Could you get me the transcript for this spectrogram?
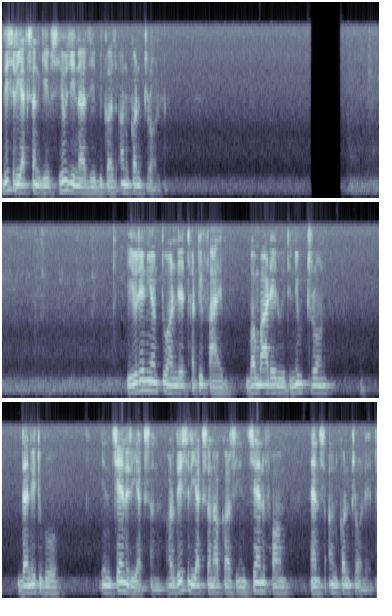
this reaction gives huge energy because uncontrolled. Uranium 235 bombarded with neutron, then it go in chain reaction or this reaction occurs in chain form hence uncontrolled.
